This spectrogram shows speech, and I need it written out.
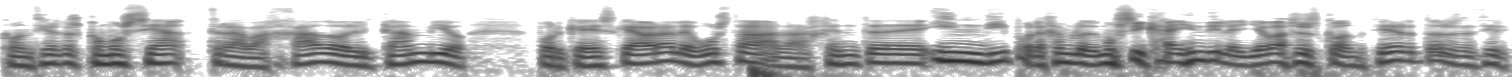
conciertos, cómo se ha trabajado el cambio, porque es que ahora le gusta a la gente de indie, por ejemplo, de música indie, le lleva a sus conciertos, es decir,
